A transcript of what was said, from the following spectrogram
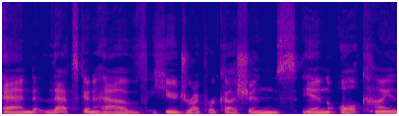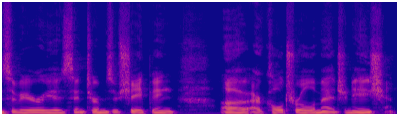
And that's going to have huge repercussions in all kinds of areas in terms of shaping uh, our cultural imagination.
